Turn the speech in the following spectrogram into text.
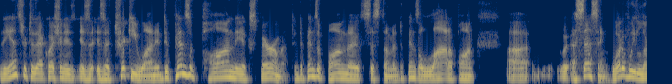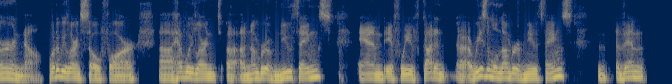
the answer to that question is, is is a tricky one. It depends upon the experiment. It depends upon the system. It depends a lot upon uh, assessing. What have we learned now? What have we learned so far? Uh, have we learned uh, a number of new things? And if we've got an, a reasonable number of new things then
